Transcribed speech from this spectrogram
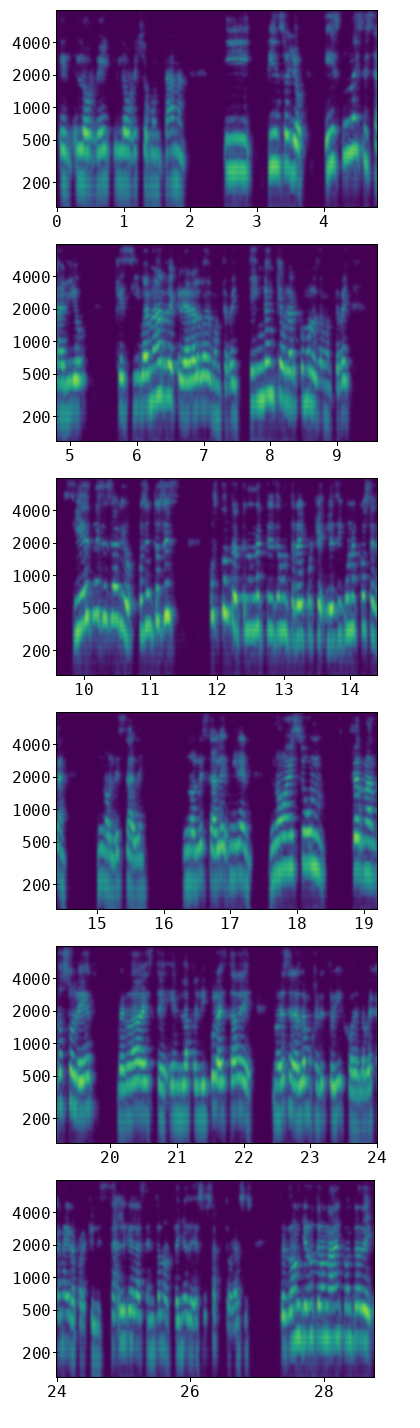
el, lo, re, lo regiomontana. Y pienso yo, es necesario que si van a recrear algo de Monterrey, tengan que hablar como los de Monterrey. Si es necesario, pues entonces, pues contraten a una actriz de Monterrey, porque les digo una cosa, Gan, no le sale, no le sale. Miren, no es un Fernando Soler, ¿verdad? Este, en la película esta de No de ser la mujer de tu hijo, de la oveja negra, para que le salga el acento norteño de esos actorazos. Perdón, yo no tengo nada en contra de,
